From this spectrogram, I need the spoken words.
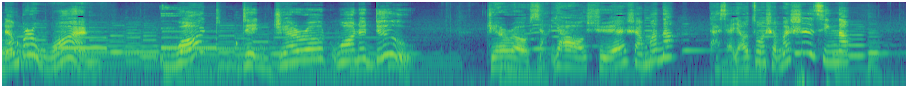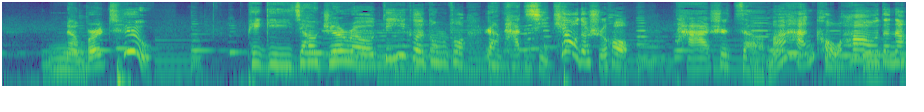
Number one，What did Gerald wanna do？Jero 想要学什么呢？他想要做什么事情呢？Number two，Piggy 教 Gerald 第一个动作，让他起跳的时候，他是怎么喊口号的呢？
